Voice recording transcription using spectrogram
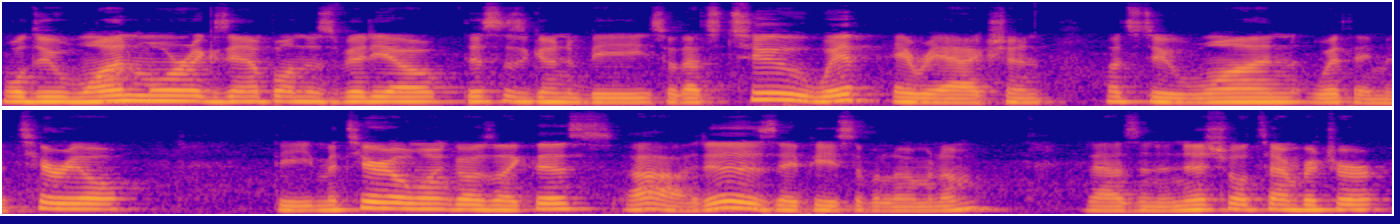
We'll do one more example in this video. This is going to be, so that's two with a reaction. Let's do one with a material. The material one goes like this. Ah, it is a piece of aluminum. It has an initial temperature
